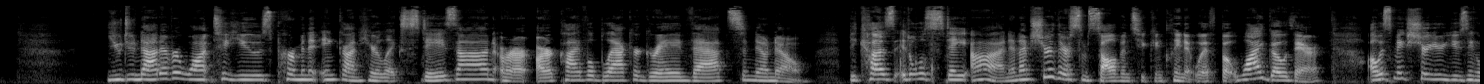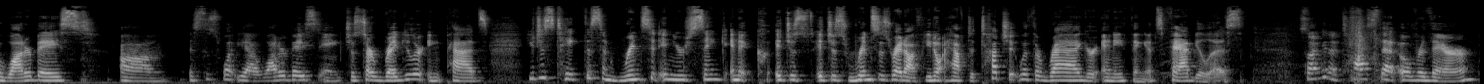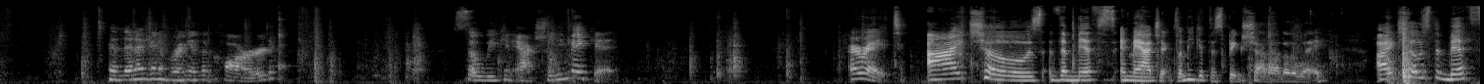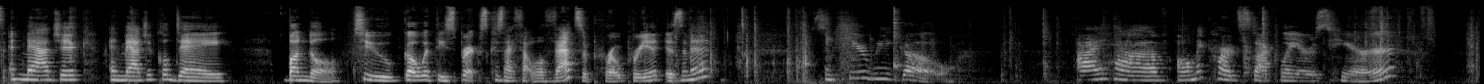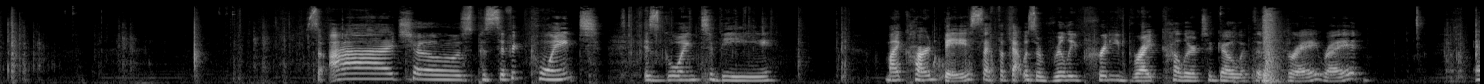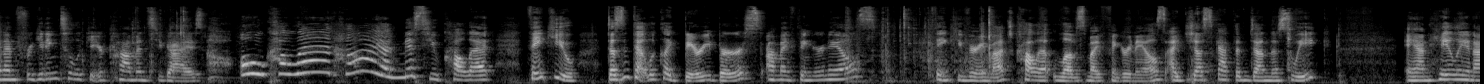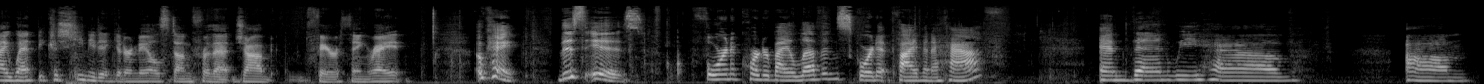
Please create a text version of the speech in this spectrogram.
You do not ever want to use permanent ink on here like StazOn or our archival black or gray. That's a no-no because it will stay on. And I'm sure there's some solvents you can clean it with, but why go there? Always make sure you're using a water-based, um, is this what? Yeah, water-based ink, just our regular ink pads. You just take this and rinse it in your sink and it, it, just, it just rinses right off. You don't have to touch it with a rag or anything. It's fabulous. So I'm going to toss that over there. And then I'm going to bring in the card so we can actually make it. All right, I chose the Myths and Magic. Let me get this big shot out of the way. I chose the Myths and Magic and Magical Day bundle to go with these bricks because I thought, well, that's appropriate, isn't it? So here we go. I have all my cardstock layers here. So I chose Pacific Point is going to be my card base. I thought that was a really pretty bright color to go with this gray, right? And I'm forgetting to look at your comments, you guys. Oh, Colette, hi, I miss you, Colette. Thank you. Doesn't that look like Berry Burst on my fingernails? Thank you very much. Colette loves my fingernails. I just got them done this week. And Haley and I went because she needed to get her nails done for that job fair thing, right? Okay, this is four and a quarter by 11, scored at five and a half. And then we have um,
